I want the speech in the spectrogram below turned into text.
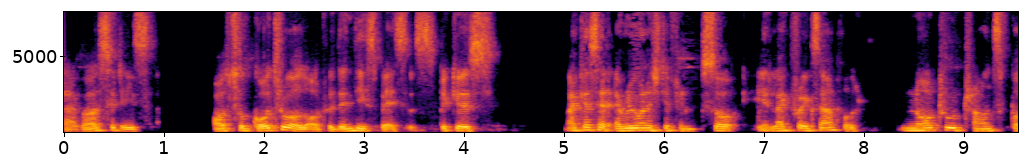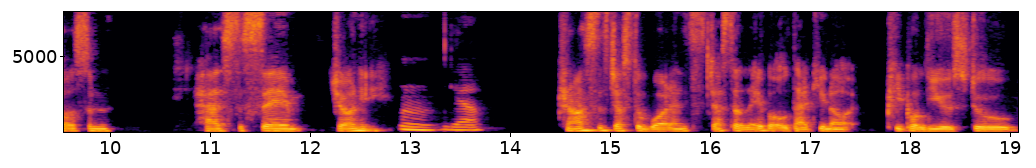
diversities, also go through a lot within these spaces because, like I said, everyone is different. So, like for example, no true trans person has the same journey. Mm, yeah. Trans is just a word and it's just a label that, you know, people use to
